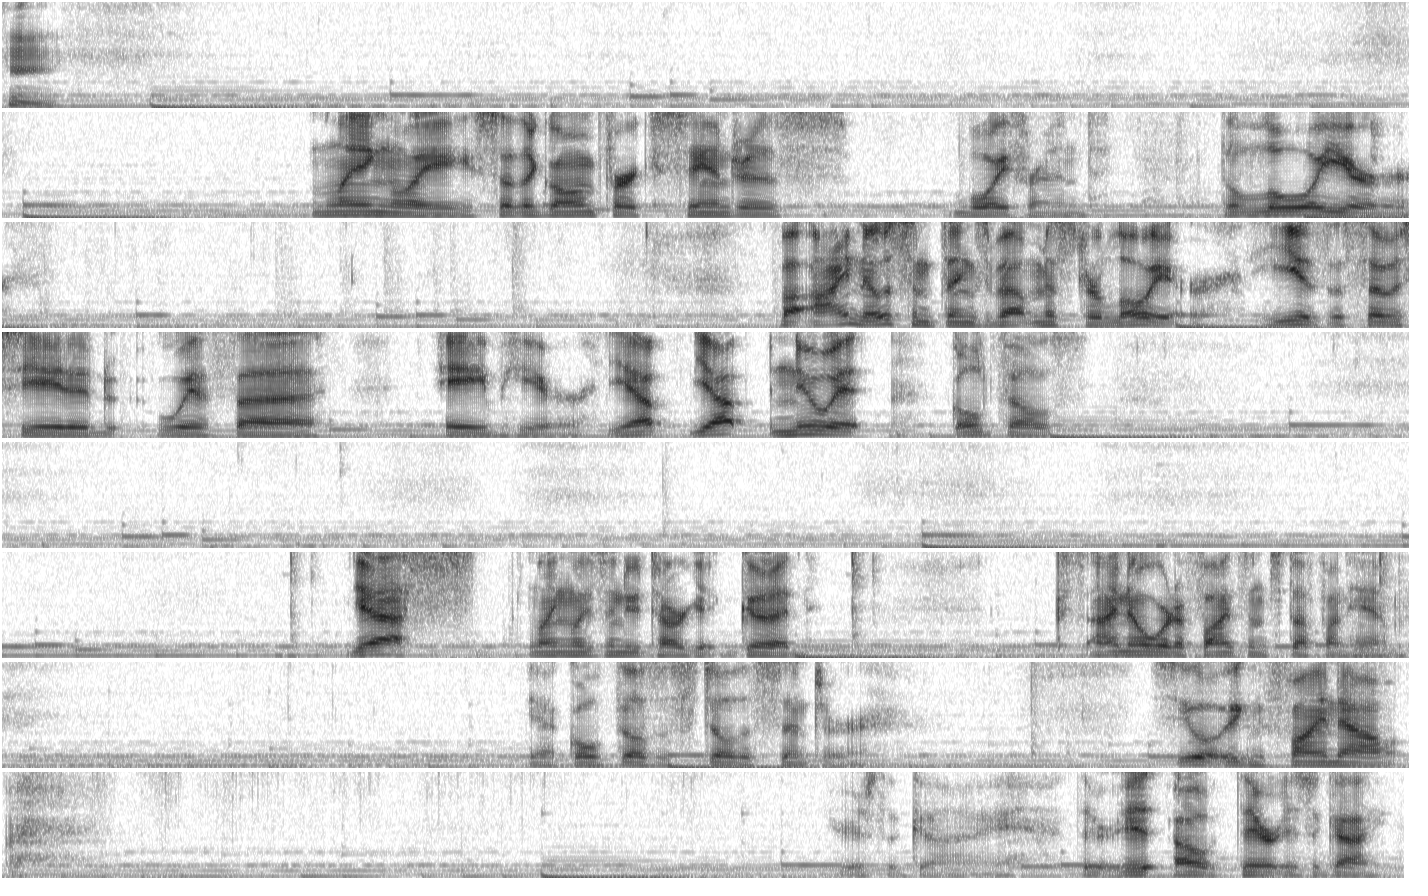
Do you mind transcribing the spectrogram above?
Hmm. Langley. So they're going for Cassandra's boyfriend. The lawyer. But I know some things about Mr. Lawyer. He is associated with uh, Abe here. Yep, yep, knew it. Goldfels. Yes! Langley's a new target. Good. Because I know where to find some stuff on him. Yeah, Goldfields is still the center. See what we can find out. Here's the guy. There is. Oh, there is a guy.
